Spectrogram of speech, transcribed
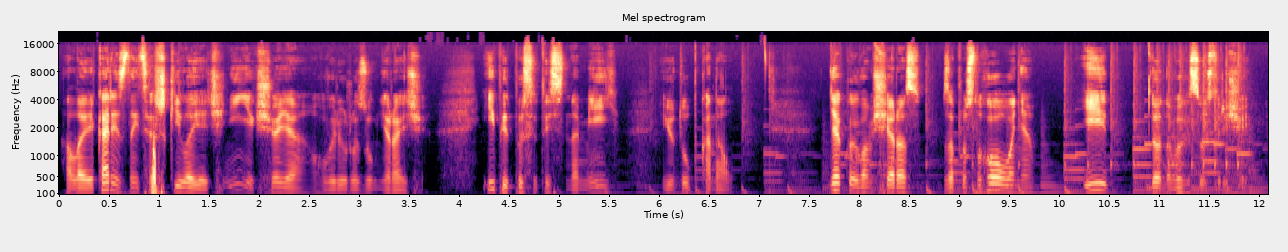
Але яка різниця, шкіла є чи ні, якщо я говорю розумні речі? І підписуйтесь на мій YouTube канал. Дякую вам ще раз за прослуховування і До нових зустрічей!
